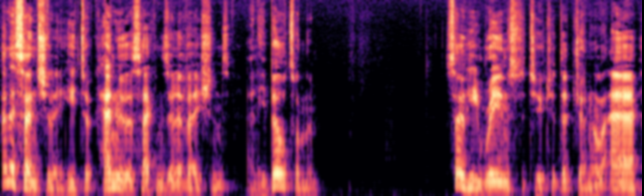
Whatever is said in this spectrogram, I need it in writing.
and essentially he took Henry II's innovations and he built on them. So he reinstituted the general eyre,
